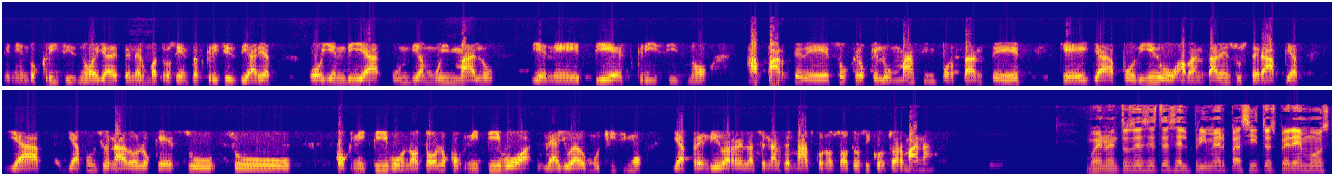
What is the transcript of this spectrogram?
teniendo crisis, ¿no? Ella de tener 400 crisis diarias, hoy en día, un día muy malo, tiene 10 crisis, ¿no? Aparte de eso, creo que lo más importante es que ella ha podido avanzar en sus terapias y ha, y ha funcionado lo que es su, su cognitivo, ¿no? Todo lo cognitivo le ha ayudado muchísimo y ha aprendido a relacionarse más con nosotros y con su hermana. Bueno, entonces este es el primer pasito. Esperemos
